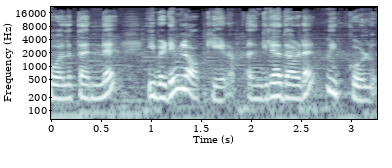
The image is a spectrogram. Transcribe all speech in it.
പോലെ തന്നെ ഇവിടെയും ലോക്ക് ചെയ്യണം. എങ്കിലേ അതവിടെ നിൽക്കുള്ളൂ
